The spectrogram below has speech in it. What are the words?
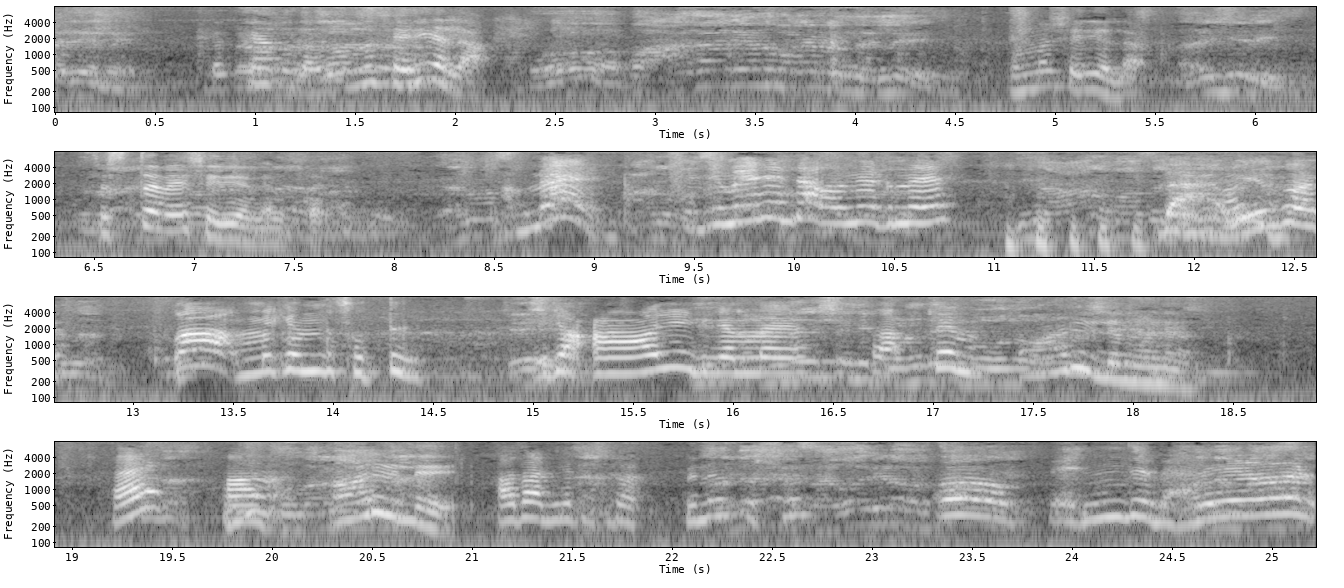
ശരിയല്ലേ. ശരിയല്ല ഒന്നും ശരിയല്ല. സിസ്റ്റമേ ശരിയല്ല. ഇവിടുത്തെ അമ്മയ്ക്ക് എന്ത് സ്വത്ത്? ഇത് സത്യം. ആരുമില്ല മോനെ? ആരുമില്ലേ? അതല്ല പ്രശ്നം. പിന്നെ ഓ എന്ത് ബലയോട്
